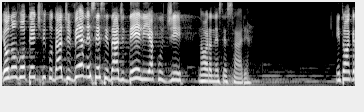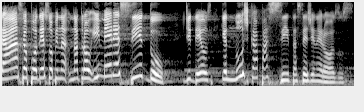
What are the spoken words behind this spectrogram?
Eu não vou ter dificuldade de ver a necessidade dele e acudir na hora necessária. Então a graça é o poder sobrenatural imerecido de Deus que nos capacita a ser generosos.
